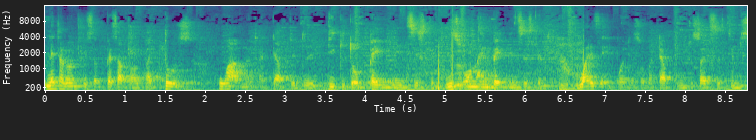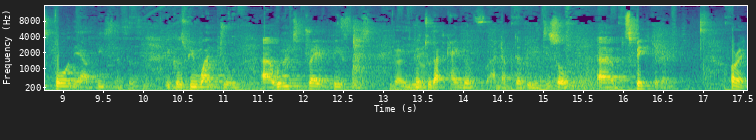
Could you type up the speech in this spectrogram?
let alone Pesa- PesaPal, but those who have not adapted to the digital payment system, these online payment systems. What is the importance of adapting to such systems for their businesses? Because we want to uh, we want to drive business Very you know, to that kind of adaptability. So uh, speak to them. All right,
